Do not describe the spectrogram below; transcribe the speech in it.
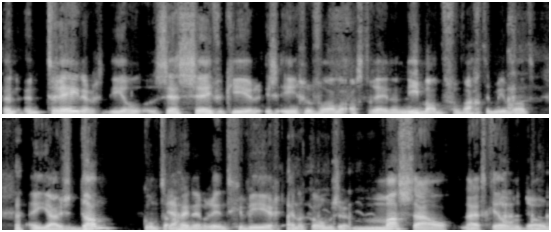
Een, een trainer die al zes, zeven keer is ingevallen als trainer. Niemand verwachtte meer wat. En juist dan komt de Ja. Arnhemmer in het geweer. En dan komen ze massaal naar het Gelderdoom.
